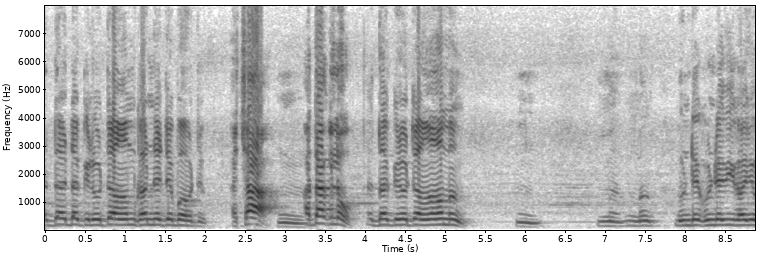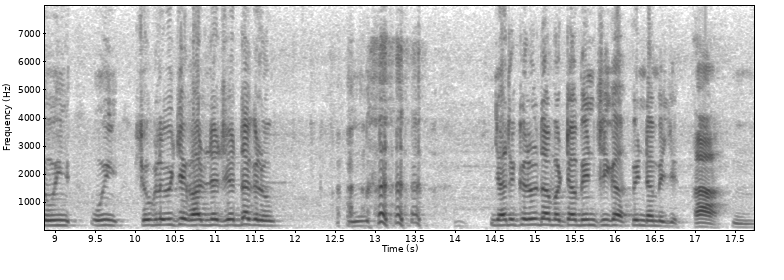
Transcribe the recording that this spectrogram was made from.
ਅੱਧਾ ਅੱਧਾ ਕਿਲੋ ਤਾਂ ਆਮ ਖਾਣੇ ਤੇ ਬਹੁਤ ਅੱਛਾ ਹੂੰ। ਅੱਧਾ ਕਿਲੋ ਅੱਧਾ ਕਿਲੋ ਤਾਂ ਆਮ ਹੂੰ। ਮ- ਮ- ਮੁੰਡੇ ਖੁੰਡੇ ਵੀ ਖਾਏ ਉਹੀ ਉਹੀ ਸ਼ੁਗਲ ਵਿੱਚ ਹੀ ਖਾ ਲੈਂਦੇ ਸੀ ਅੱਧਾ ਕਿਲੋ ਹੂੰ। ਜਦ ਕਿਲੋ ਦਾ ਵੱਟਾ ਬਿਨ ਸੀਗਾ ਪਿੰਡਾਂ ਵਿੱਚ ਹਾਂ ਹੂੰ।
